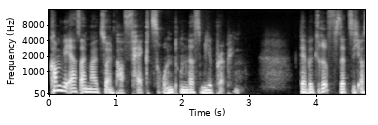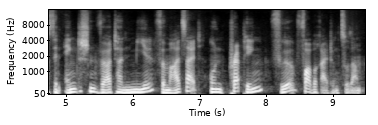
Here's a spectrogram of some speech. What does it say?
Kommen wir erst einmal zu ein paar Facts rund um das Meal Prepping. Der Begriff setzt sich aus den englischen Wörtern Meal für Mahlzeit und Prepping für Vorbereitung zusammen.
